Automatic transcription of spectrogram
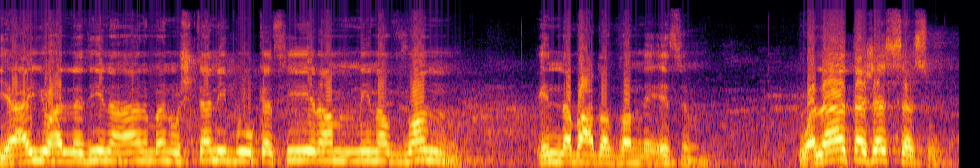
يا أيها الذين آمنوا اجتنبوا كثيرا من الظن إن بعض الظن إثم ولا تجسسوا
